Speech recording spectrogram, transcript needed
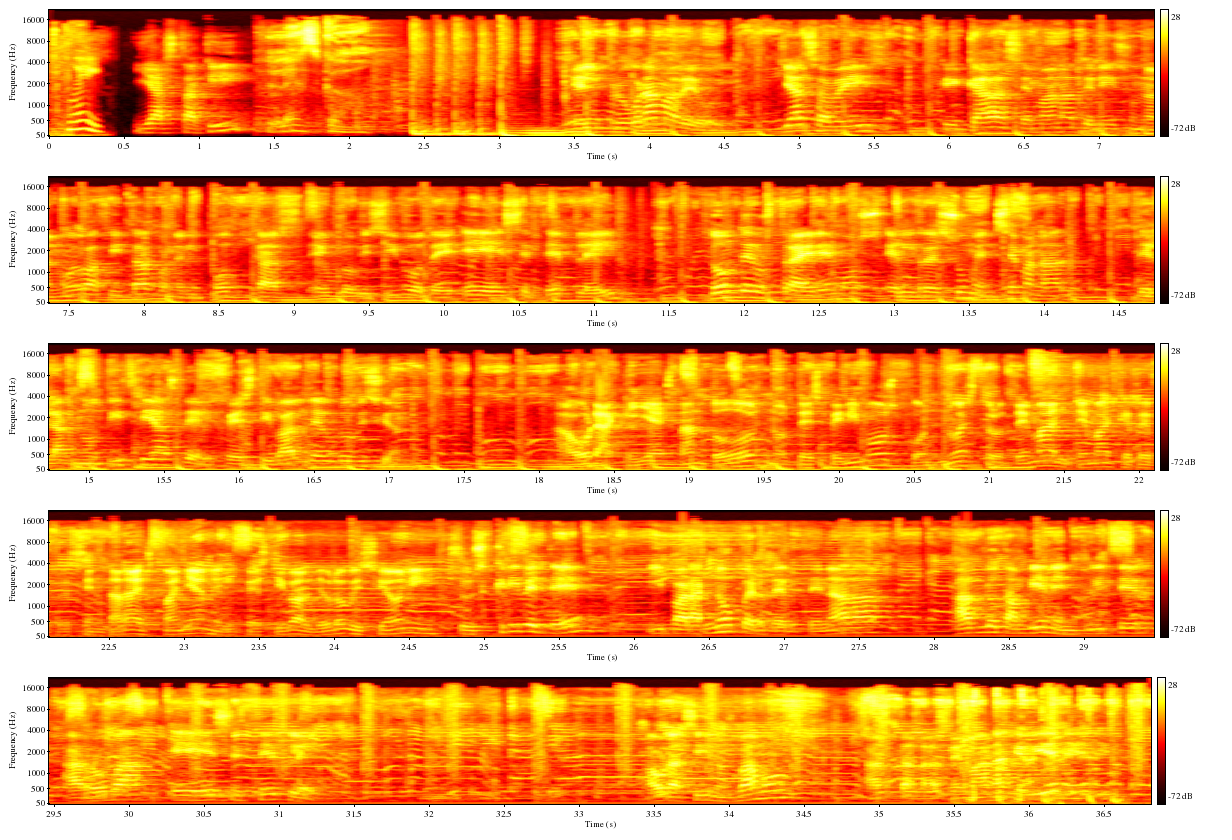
Play. Y hasta aquí Let's go. el programa de hoy. Ya sabéis que cada semana tenéis una nueva cita con el podcast Eurovisivo de ESC Play, donde os traeremos el resumen semanal de las noticias del Festival de Eurovisión. Ahora que ya están todos, nos despedimos con nuestro tema, el tema que representará a España en el Festival de Eurovisión y suscríbete y para no perderte nada, hazlo también en Twitter arroba ESCplay. Ahora sí, nos vamos Hasta la semana que viene.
